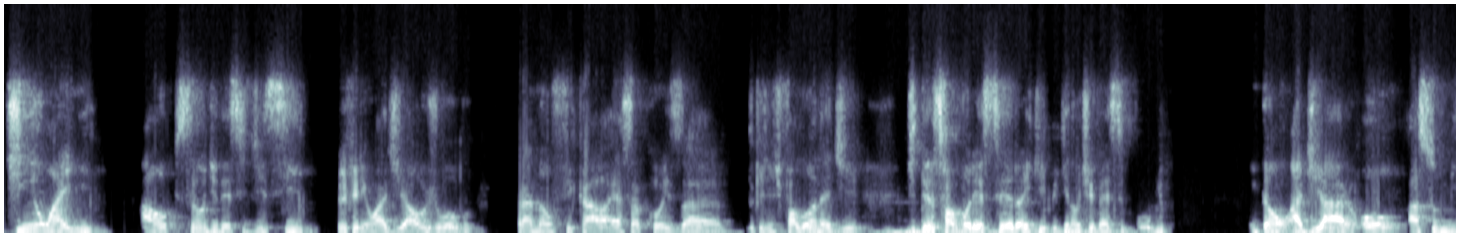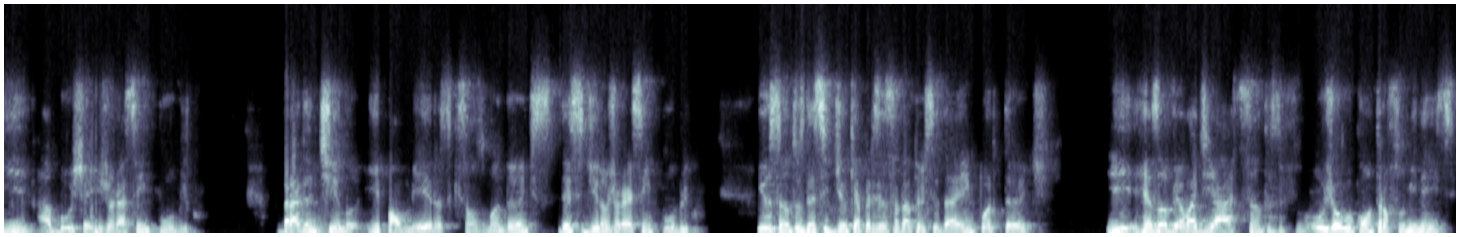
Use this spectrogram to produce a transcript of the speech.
tinham aí a opção de decidir se preferiam adiar o jogo para não ficar essa coisa do que a gente falou, né, de, de desfavorecer a equipe que não tivesse público. Então, adiar ou assumir a bucha e jogar sem público. Bragantino e Palmeiras, que são os mandantes, decidiram jogar sem público e o Santos decidiu que a presença da torcida é importante e resolveu adiar Santos o jogo contra o Fluminense,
